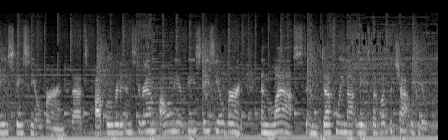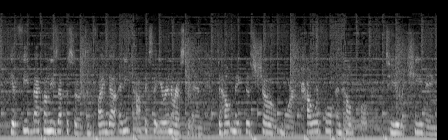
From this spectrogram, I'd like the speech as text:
the Stacey O'Byrne. That's pop over to Instagram, follow me at the Stacey O'Byrne. And last and definitely not least, I'd love to chat with you. Get feedback on these episodes and find out any topics that you're interested in to help make this show more powerful and helpful to you achieving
